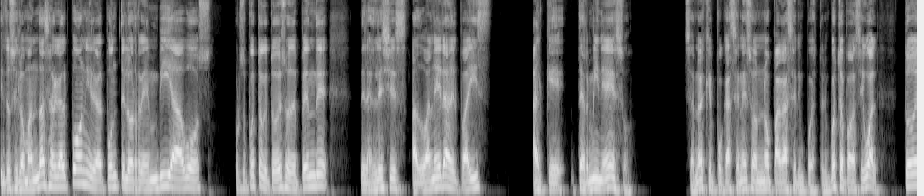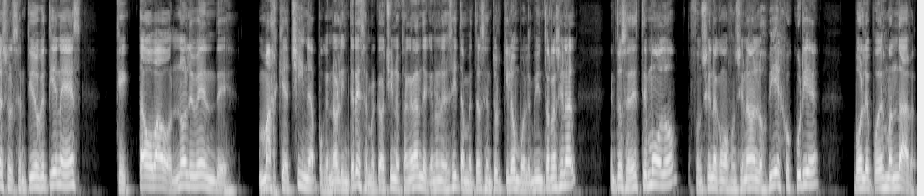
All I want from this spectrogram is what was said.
Entonces lo mandás al galpón y el galpón te lo reenvía a vos. Por supuesto que todo eso depende de las leyes aduaneras del país al que termine eso. O sea, no es que porque hacen eso no pagás el impuesto. El impuesto lo pagas igual. Todo eso, el sentido que tiene es que Tao Bao no le vende más que a China, porque no le interesa, el mercado chino es tan grande que no necesitan meterse en todo el quilombo del envío internacional. Entonces, de este modo, funciona como funcionaban los viejos courier. Vos le podés mandar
